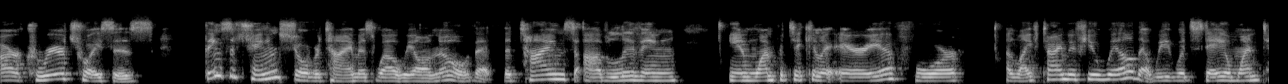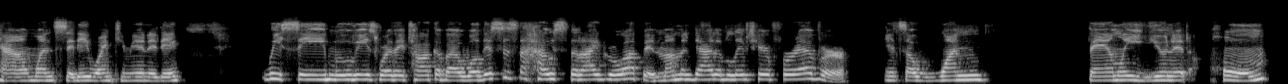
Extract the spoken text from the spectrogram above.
our career choices, things have changed over time as well. We all know that the times of living in one particular area for a lifetime, if you will, that we would stay in one town, one city, one community, we see movies where they talk about, well, this is the house that I grew up in. Mom and dad have lived here forever. It's a one family unit home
